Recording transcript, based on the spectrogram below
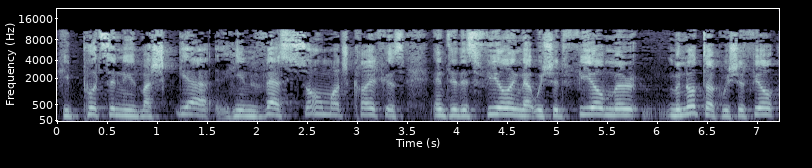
He puts in his mashkia, he invests so much kaiches into this feeling that we should feel menutak, we should feel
